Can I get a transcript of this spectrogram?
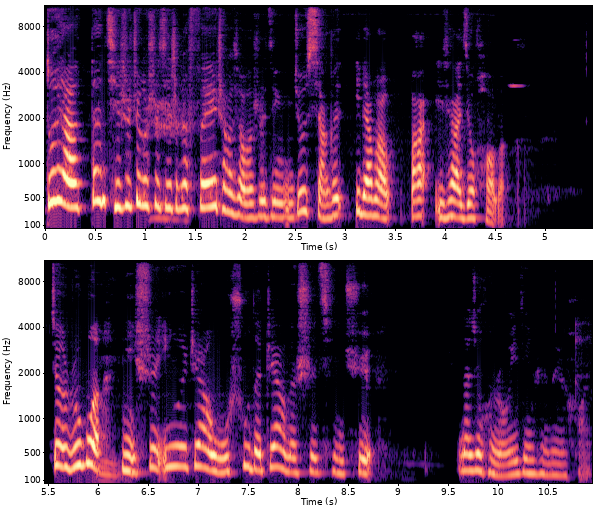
对呀，但其实这个事情是个非常小的事情，你就想个一两秒，叭一下就好了。就如果你是因为这样无数的这样的事情去，那就很容易精神内耗呀。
